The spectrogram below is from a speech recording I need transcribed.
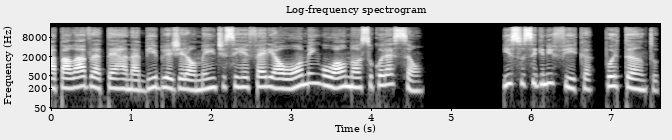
A palavra terra na Bíblia geralmente se refere ao homem ou ao nosso coração. Isso significa, portanto,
